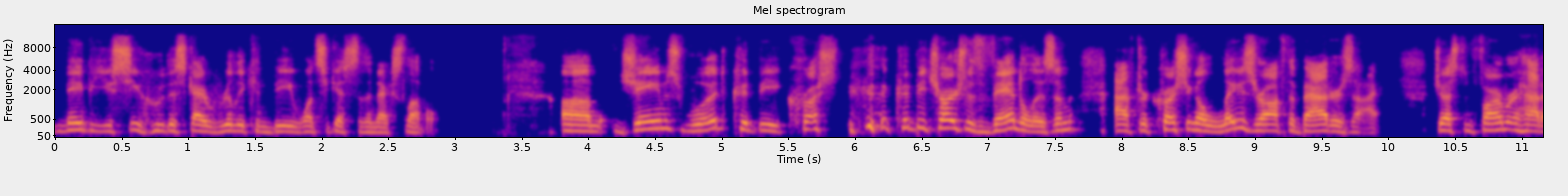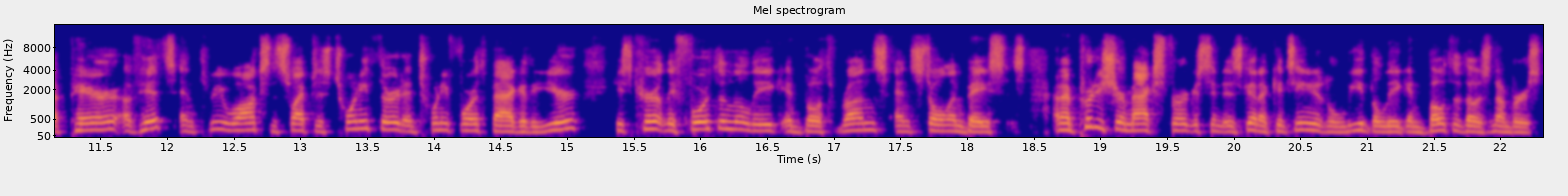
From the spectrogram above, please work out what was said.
maybe you see who this guy really can be once he gets to the next level. Um, James Wood could be crushed, could be charged with vandalism after crushing a laser off the batter's eye. Justin Farmer had a pair of hits and three walks and swiped his 23rd and 24th bag of the year. He's currently fourth in the league in both runs and stolen bases. And I'm pretty sure Max Ferguson is going to continue to lead the league in both of those numbers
